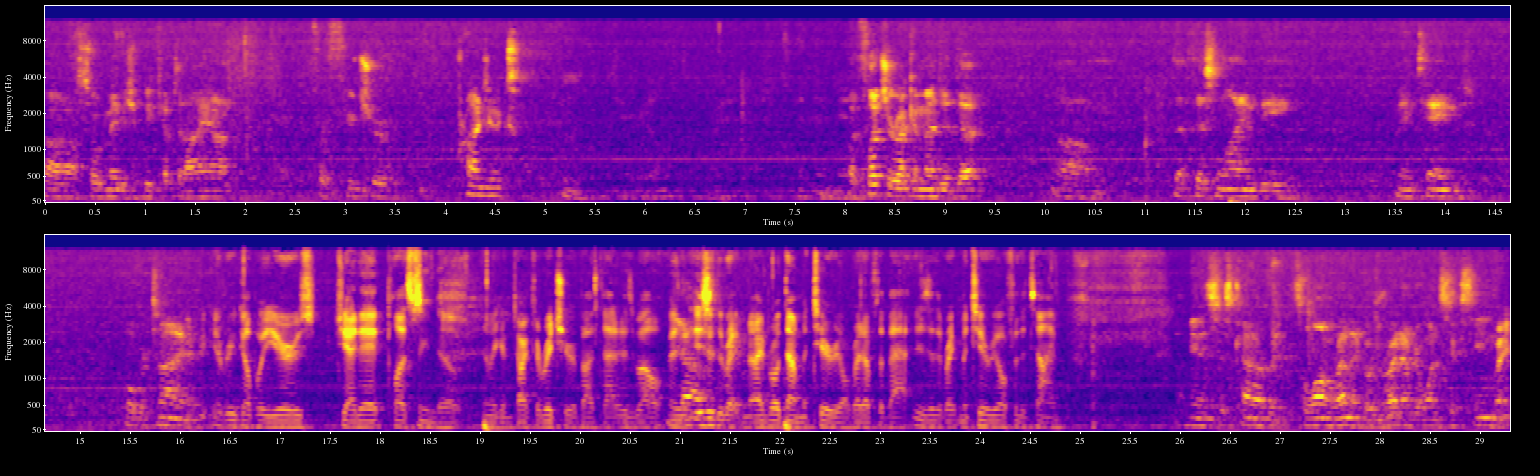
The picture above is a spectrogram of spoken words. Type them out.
Uh, So maybe should be kept an eye on for future. projects. Hmm. But Fletcher recommended that, um, that this line be maintained over time. Every, every couple of years, jet it, plus, Cleaned and we can talk to Rich here about that as well. And Yeah. is it the right, I wrote down material right off the bat. Is it the right material for the time? I mean, it's just kind of, a- it's a long run, it goes right under one sixteen. Right.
